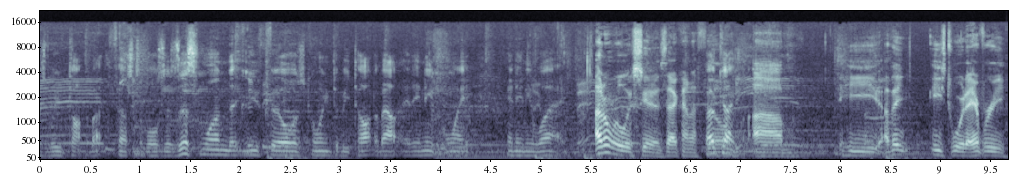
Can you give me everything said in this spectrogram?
as we've talked about the festivals. Is this one that you feel is going to be talked about at any point in any way? I don't really see it as that kind of film. Okay. Um, he, I think Eastwood every,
